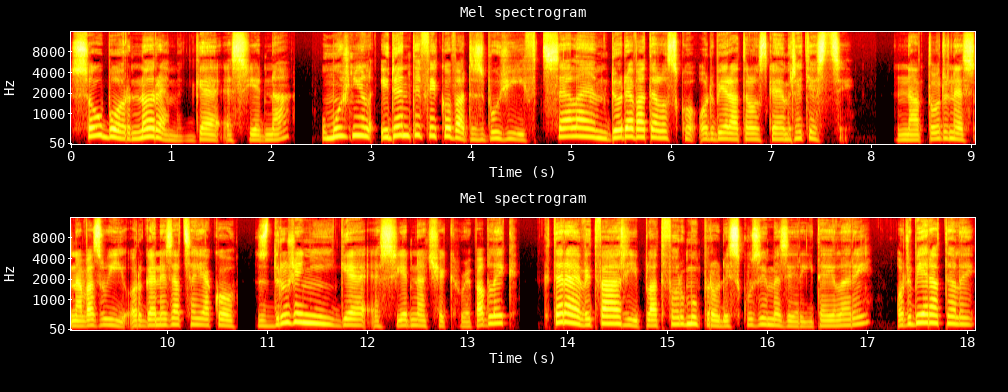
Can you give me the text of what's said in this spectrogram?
Soubor norem GS1 umožnil identifikovat zboží v celém dodavatelsko-odběratelském řetězci. Na to dnes navazují organizace jako Združení GS1 Czech Republic, které vytváří platformu pro diskuzi mezi retailery, odběrateli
